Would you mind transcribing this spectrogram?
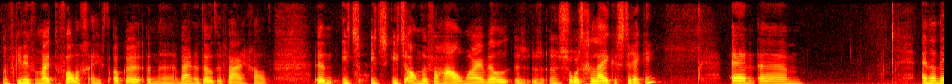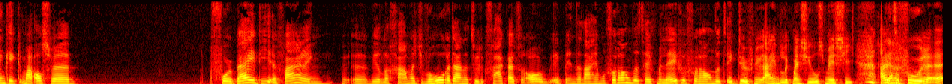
een vriendin van mij toevallig heeft ook een, een, een bijna doodervaring gehad een iets, iets, iets ander verhaal, maar wel een, een soort gelijke strekking. En, um, en dan denk ik, maar als we voorbij die ervaring uh, willen gaan, want we horen daar natuurlijk vaak uit van, oh, ik ben daarna helemaal veranderd, heeft mijn leven veranderd, ik durf nu eindelijk mijn zielsmissie uit ja. te voeren. Hè?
